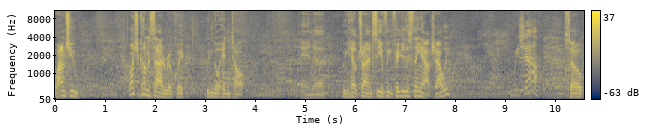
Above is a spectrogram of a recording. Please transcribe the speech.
why don't you, why don't you come inside real quick? We can go ahead and talk, and uh, we can help try and see if we can figure this thing out, shall we?" We shall. So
